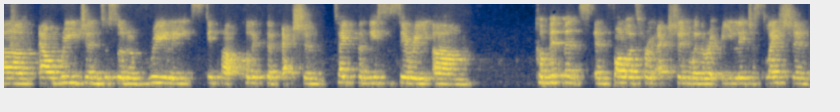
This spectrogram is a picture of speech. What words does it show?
um, our region to sort of really step up collective action, take the necessary um, commitments and follow through action, whether it be legislation,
